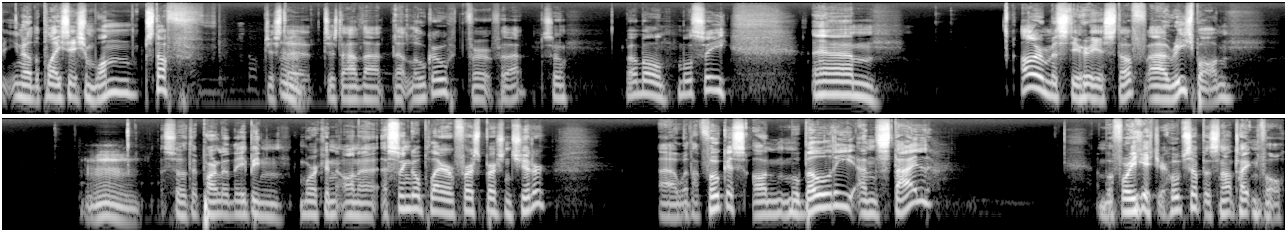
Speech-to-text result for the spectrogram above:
you know the PlayStation One stuff, just to Mm. just to have that that logo for for that. So, well, we'll we'll see. Um, other mysterious stuff. Uh, respawn. Mm. So the- apparently they've been working on a, a single player first person shooter. Uh, with a focus on mobility and style. And before you get your hopes up, it's not Titanfall.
